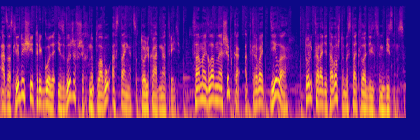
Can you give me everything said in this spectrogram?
А за следующие три года из выживших на плаву останется только одна треть. Самая главная ошибка – открывать дело только ради того, чтобы стать владельцем бизнеса.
